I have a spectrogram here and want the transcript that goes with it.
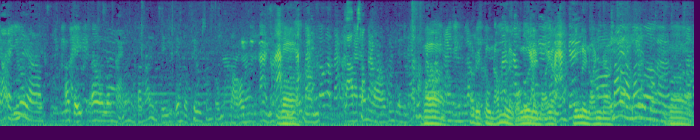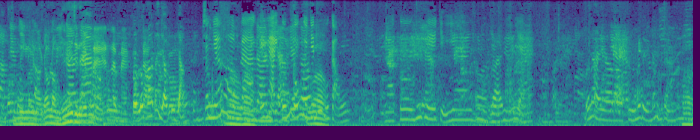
nhỏ em mới à, chị ờ, lên mạng người ta nói chị em được thiêu sống cúng. Rồi ai nó ác Vâng. làm xong rồi bây giờ và nó đến câu nắm lại có người lời nói à, những lời nói là nói nói cô và những lời nói đau lòng thế cho nên em là mạng từ lúc đó tới giờ cô giận cô không nhớ hôm là Vâng. cái ngày cúng 49 Vâng. của cậu. Là cô với khi chị với một chị hả dạ. Bữa nay kêu mới đi nó không đi. Ờ.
